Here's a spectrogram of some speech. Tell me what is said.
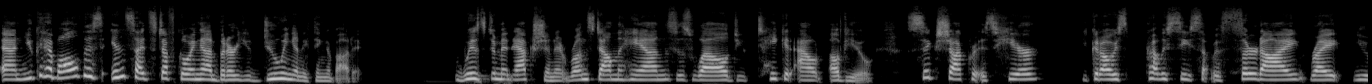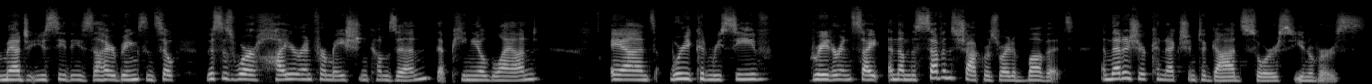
And you could have all this inside stuff going on, but are you doing anything about it? Wisdom in action. It runs down the hands as well. Do you take it out of you? Sixth chakra is here. You could always probably see something with third eye, right? You imagine you see these higher beings. And so this is where higher information comes in, that pineal gland, and where you can receive greater insight. And then the seventh chakra is right above it. And that is your connection to God, source, universe.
